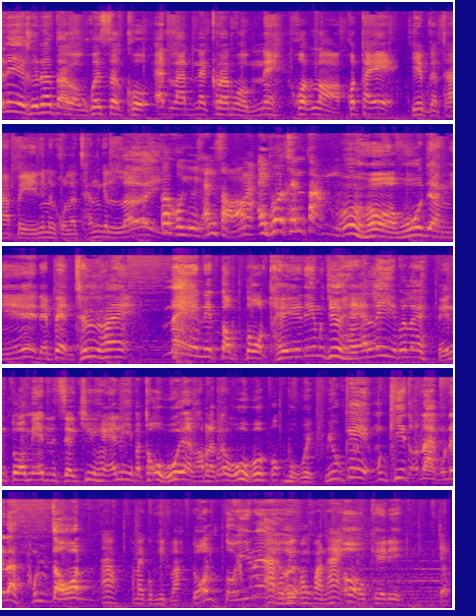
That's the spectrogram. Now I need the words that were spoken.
และนี่คือหน้าตาของเควสโคแอตลันนะครับผมเนี่ยโคตรหล่อโคตรเท่เทียบกับทาเปนี่มันคนละชั้นกันเลย ก็กูอยู่ชั้นสองอะไอ้พวกชั้นต่โอ้โหพูดอย่างนี้ เดี๋ยวเปลี่ยนชื่อให้นี่ในตบโตดเทนี่มึงชื่อแฮร์รี่ไปเลย เป็นตัวเมียแต่เสียงชื่อแฮร์รี่ปะโถโอ้ยทำอะไรไปโอ้โหโอ้โหมิวกี้มึงขี้ต่อหน้ากูได้ละมึงโดนอ้าวทำไมกูผิดวะโดนตุยแน่อะผมมีของขวัญให้โอโอเคดีจบ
